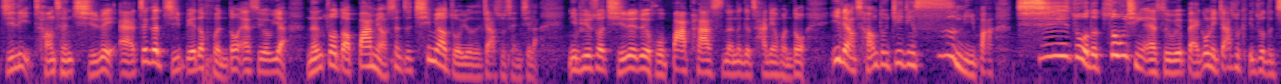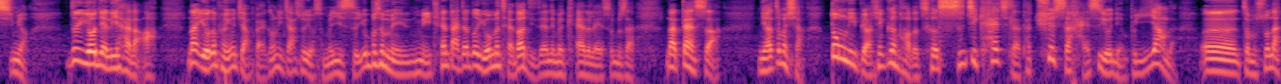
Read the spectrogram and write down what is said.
吉利、长城、奇瑞，哎，这个级别的混动 SUV 啊，能做到八秒甚至七秒左右的加速成绩了。你比如说奇瑞瑞虎八 Plus 的那个插电混动，一辆长度接近四米八、七座的中型 SUV，百公里加速可以做到七秒。这有点厉害了啊！那有的朋友讲百公里加速有什么意思？又不是每每天大家都油门踩到底在那边开的嘞，是不是？那但是啊。你要这么想，动力表现更好的车，实际开起来它确实还是有点不一样的。呃，怎么说呢？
